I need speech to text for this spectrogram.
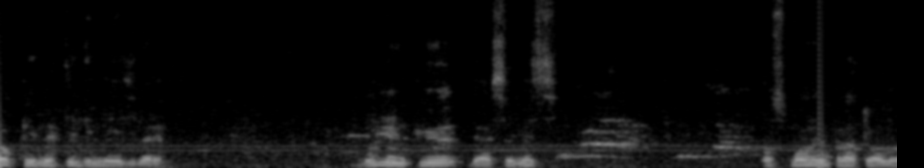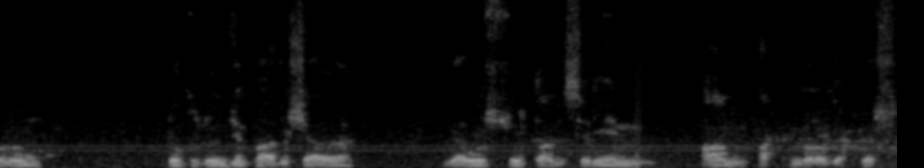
Çok kıymetli dinleyicilerim. Bugünkü dersimiz Osmanlı İmparatorluğu'nun 9. padişahı Yavuz Sultan Selim Han hakkında olacaktır.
